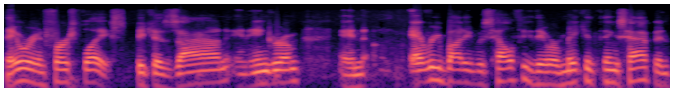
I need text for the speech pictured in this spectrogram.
they were in first place because Zion and Ingram and everybody was healthy. They were making things happen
